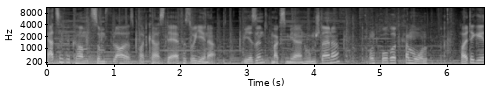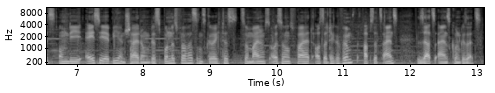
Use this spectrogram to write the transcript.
Herzlich willkommen zum Flawless Podcast der FSU Jena. Wir sind Maximilian Hubensteiner und Robert Kamon. Heute geht es um die ACAB-Entscheidung des Bundesverfassungsgerichtes zur Meinungsäußerungsfreiheit aus Artikel 5 Absatz 1 Satz 1 Grundgesetz.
